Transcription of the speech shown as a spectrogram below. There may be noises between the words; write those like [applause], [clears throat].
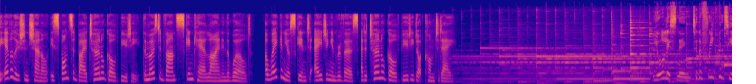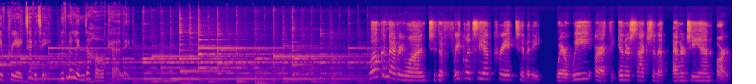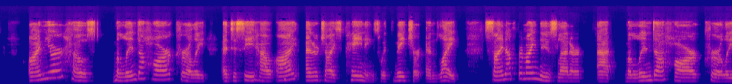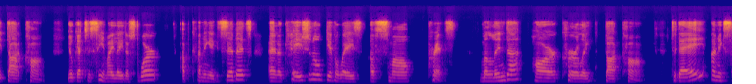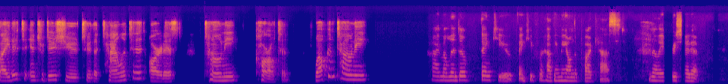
The Evolution channel is sponsored by Eternal Gold Beauty, the most advanced skincare line in the world. Awaken your skin to aging in reverse at eternalgoldbeauty.com today. You're listening to The Frequency of Creativity with Melinda Har Curley. Welcome, everyone, to The Frequency of Creativity, where we are at the intersection of energy and art. I'm your host, Melinda Har Curley, and to see how I energize paintings with nature and light, sign up for my newsletter at melindaharcurley.com. You'll get to see my latest work, upcoming exhibits, and occasional giveaways of small prints. melindaharcurley.com. Today, I'm excited to introduce you to the talented artist, Toni Carlton. Welcome, Toni. Hi, Melinda. Thank you. Thank you for having me on the podcast. Really appreciate it.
